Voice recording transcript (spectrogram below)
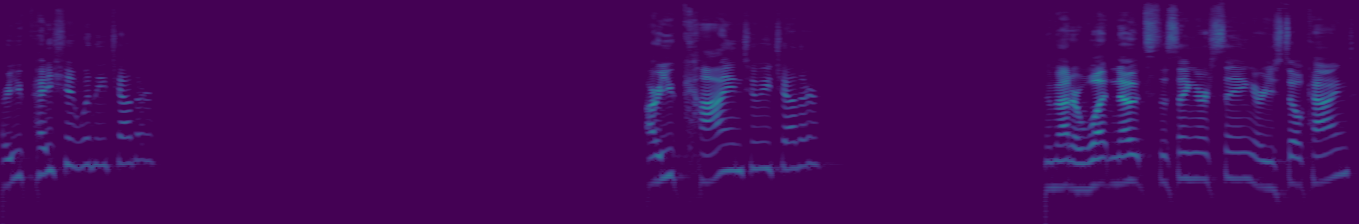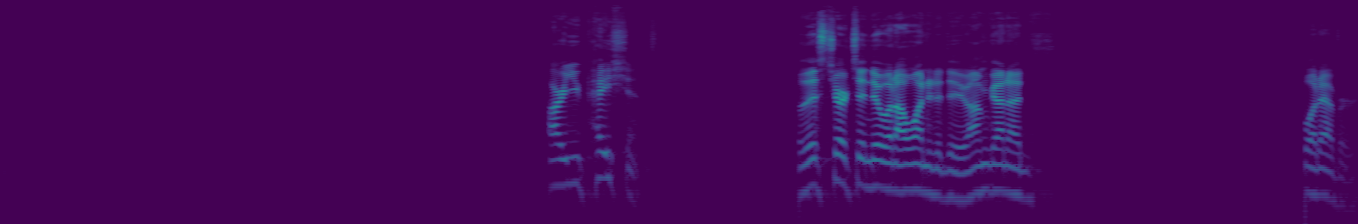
Are you patient with each other? Are you kind to each other? No matter what notes the singers sing, are you still kind? Are you patient? Well, this church didn't do what I wanted to do. I'm going to, whatever.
